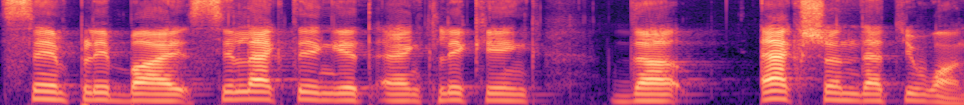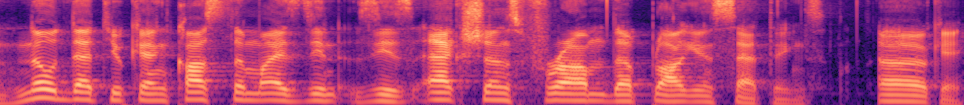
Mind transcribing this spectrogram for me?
simply by selecting it and clicking the action that you want. Note that you can customize these actions from the plugin settings. Okay.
